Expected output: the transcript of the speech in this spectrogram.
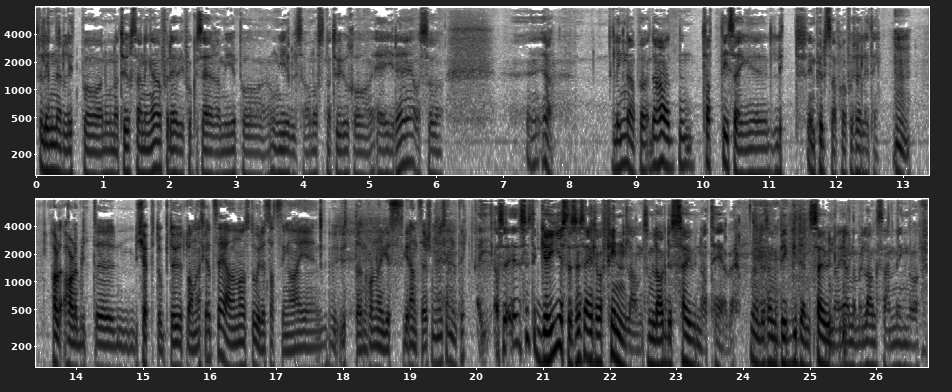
Så ligner det litt på noen natursendinger, fordi vi fokuserer mye på omgivelser og norsk natur og er i det. Og så ja, ligner på Det har tatt i seg litt impulser fra forskjellige ting. Mm. Har, har det blitt uh, kjøpt opp til utlandet? skal jeg si? Er det noen store satsinger i, utenfor Norges grenser som du kjenner til? Altså, jeg synes Det gøyeste synes jeg egentlig var Finland, som lagde sauna-TV. Liksom bygde en sauna gjennom en lang sending og,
